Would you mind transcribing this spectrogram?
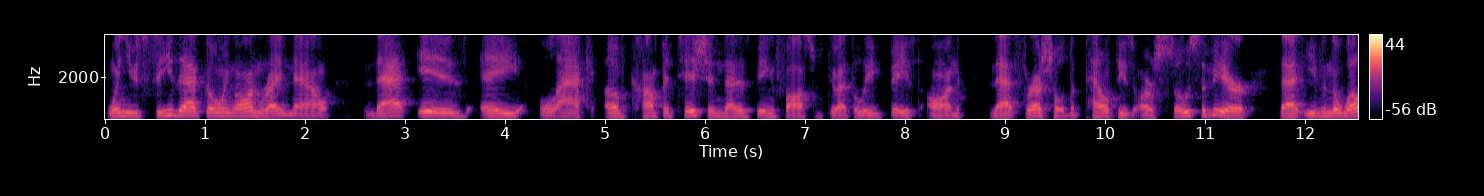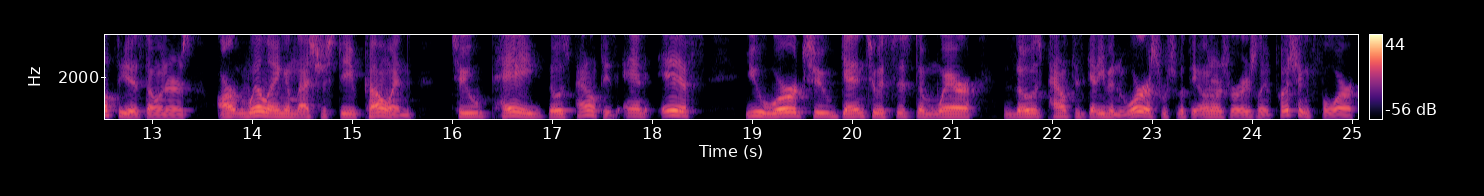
When you see that going on right now, that is a lack of competition that is being fostered throughout the league based on that threshold. The penalties are so severe that even the wealthiest owners aren't willing, unless you're Steve Cohen, to pay those penalties. And if you were to get into a system where those penalties get even worse, which is what the owners were originally pushing for,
